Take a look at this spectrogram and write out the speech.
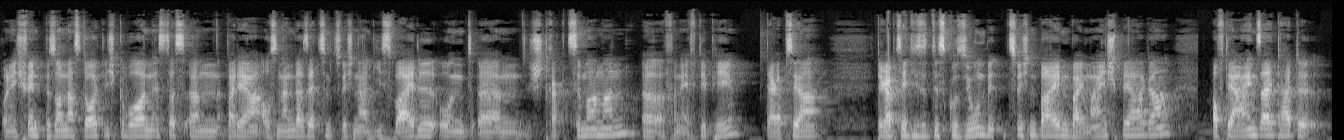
Und ich finde, besonders deutlich geworden ist das ähm, bei der Auseinandersetzung zwischen Alice Weidel und ähm, Strack Zimmermann äh, von der FDP. Da gab es ja, da gab's ja diese Diskussion zwischen beiden bei Maischberger. Auf der einen Seite hatte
